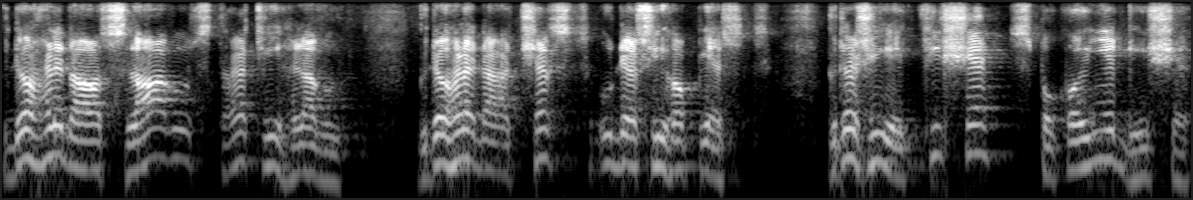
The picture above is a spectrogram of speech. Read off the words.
kdo hledá slávu, ztratí hlavu. Kdo hledá čest, udeří ho pěst. Kdo žije tiše, spokojně dýše.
